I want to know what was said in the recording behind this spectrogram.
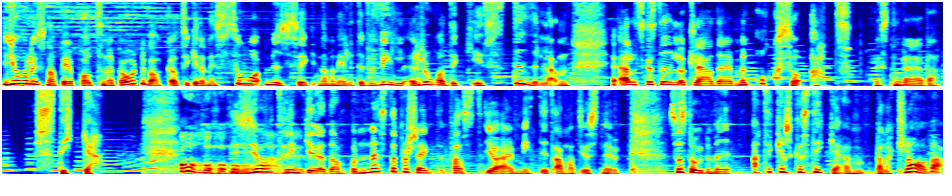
Jag har lyssnat på er podd sedan ett par år tillbaka och tycker den är så mysig när man är lite villrådig i stilen. Jag älskar stil och kläder men också att, lyssna Ebba, sticka. Åh, jag härligt. tänker redan på nästa projekt fast jag är mitt i ett annat just nu. Så slog det mig att jag kanske ska sticka en balaklava.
